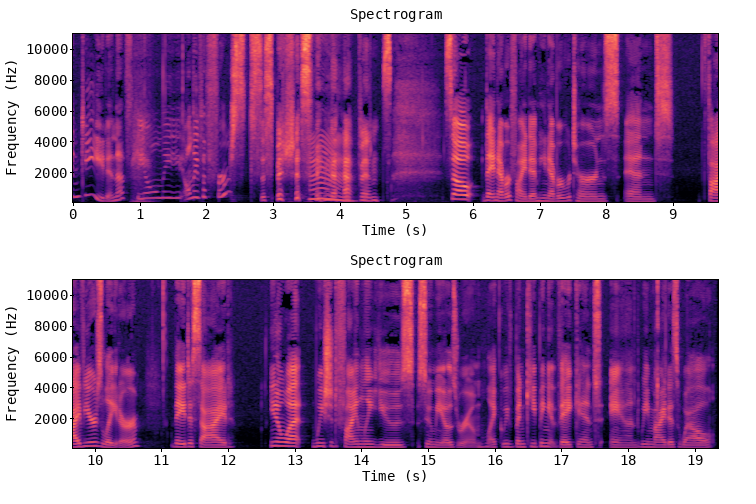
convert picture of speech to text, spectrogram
Indeed, and that's the only only the first suspicious thing that happens. So they never find him. He never returns, and five years later, they decide, you know what? We should finally use Sumio's room. Like we've been keeping it vacant, and we might as well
